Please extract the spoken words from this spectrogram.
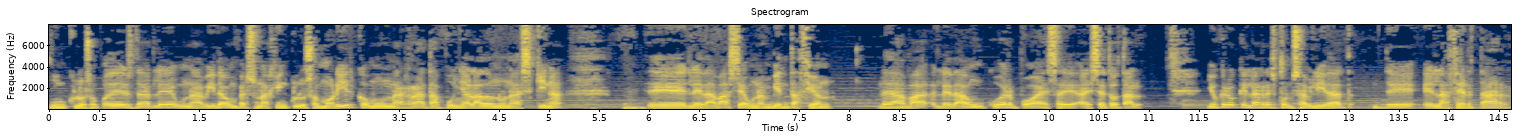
Incluso puedes darle una vida a un personaje, incluso morir como una rata apuñalado en una esquina, eh, le da base a una ambientación, le da, le da un cuerpo a ese, a ese total. Yo creo que la responsabilidad de el acertar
